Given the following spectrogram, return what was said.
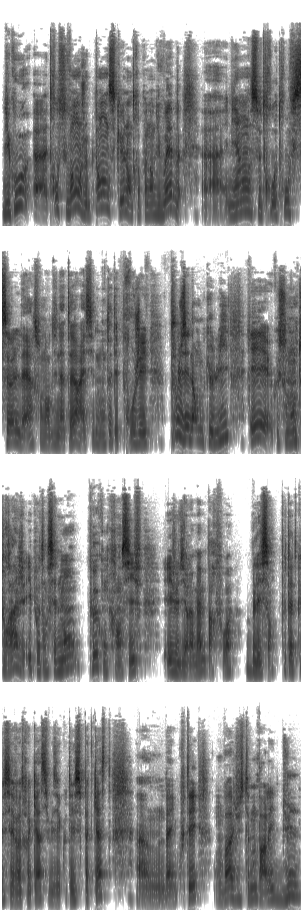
Du coup, euh, trop souvent, je pense que l'entrepreneur du web, euh, eh bien, se retrouve seul derrière son ordinateur à essayer de monter des projets plus énormes que lui et que son entourage est potentiellement peu compréhensif et je dirais même parfois blessant. Peut-être que c'est votre cas si vous écoutez ce podcast. Euh, bah, écoutez, on va justement parler d'une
